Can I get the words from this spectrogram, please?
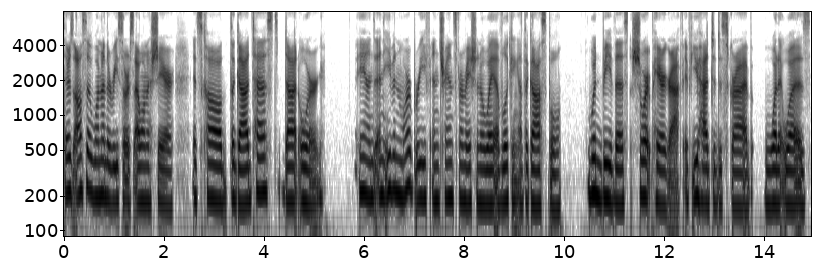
There's also one other resource I want to share. It's called thegodtest.org. And an even more brief and transformational way of looking at the gospel would be this short paragraph if you had to describe what it was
